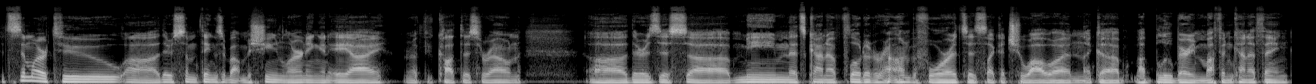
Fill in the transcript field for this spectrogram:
It's similar to uh, there's some things about machine learning and AI. I don't know if you've caught this around. Uh, there's this uh, meme that's kind of floated around before. It's just like a chihuahua and like a, a blueberry muffin kind of thing.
